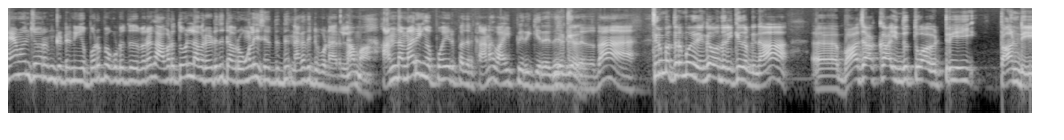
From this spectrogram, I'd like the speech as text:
ஹேமந்த் சோரன் கிட்ட நீங்க பொறுப்பை கொடுத்தது பிறகு அவர் தோல் அவர் எடுத்துட்டு அவர் உங்களையும் சேர்த்து நகர்த்திட்டு போனார்ல ஆமா. அந்த மாதிரி இங்க போயிருப்பதற்கான வாய்ப்பு இருக்கிறது தான் திரும்ப திரும்ப இது எங்கே வந்து நிற்குது அப்படின்னா பாஜக இந்துத்துவா வெற்றியை தாண்டி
